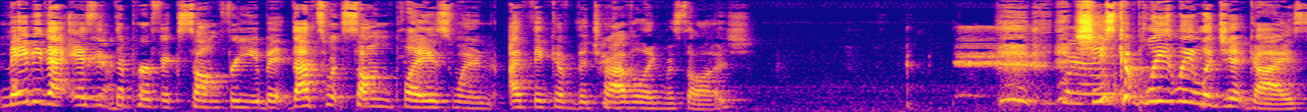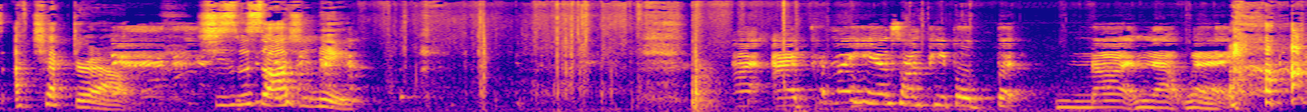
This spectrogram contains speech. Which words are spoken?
Maybe that isn't Yeah. the perfect song for you, but that's what song plays when I think of the traveling massage. Well, She's completely legit, guys. I've checked her out. She's massaging me. I, I put my hands on people, but not in that way.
